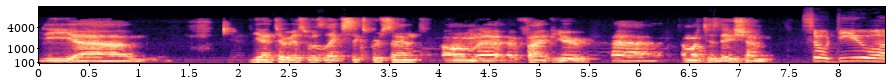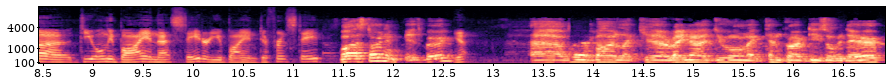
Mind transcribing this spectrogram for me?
the um, the interest was like six percent on a, a five-year uh, amortization. So do you uh, do you only buy in that state, or do you buy in different state? Well, I started in Pittsburgh. Yeah. Uh, where about like uh, right now I do own like ten properties over there.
